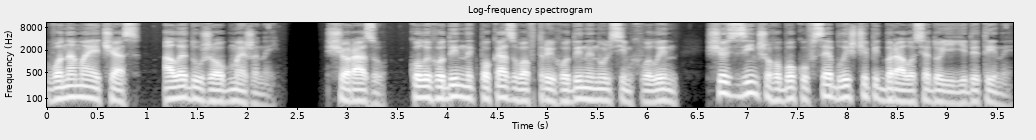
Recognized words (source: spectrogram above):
вона має час, але дуже обмежений. Щоразу, коли годинник показував 3 години 07 хвилин, щось з іншого боку все ближче підбиралося до її дитини.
